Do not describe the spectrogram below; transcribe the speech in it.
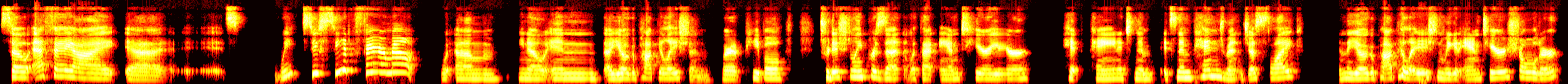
so FAI, uh, it's we do see it a fair amount. Um, you know, in a yoga population where people traditionally present with that anterior hip pain. It's an it's an impingement, just like in the yoga population, we get anterior shoulder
